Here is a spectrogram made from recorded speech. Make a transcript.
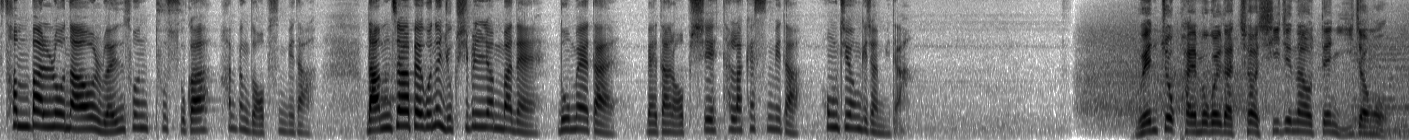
선발로 나올 왼손 투수가 한 명도 없습니다. 남자 배구는 61년 만에 노메달, 메달 없이 탈락했습니다. 홍지영 기자입니다. 왼쪽 발목을 다쳐 시즌 아웃된 이정우.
